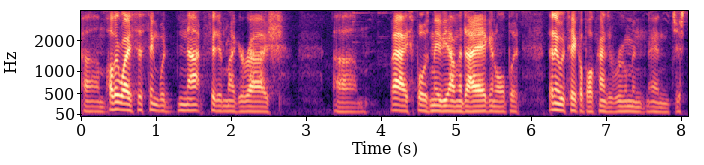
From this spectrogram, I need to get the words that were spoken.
Um, otherwise this thing would not fit in my garage. Um, I suppose maybe on the diagonal, but then it would take up all kinds of room and, and just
